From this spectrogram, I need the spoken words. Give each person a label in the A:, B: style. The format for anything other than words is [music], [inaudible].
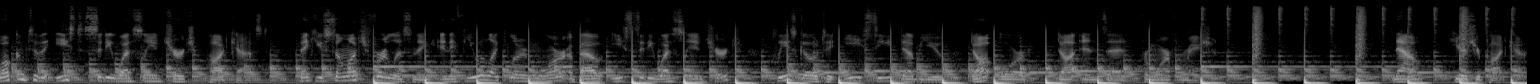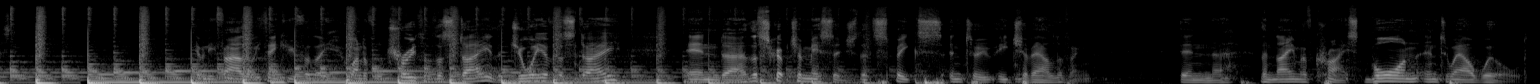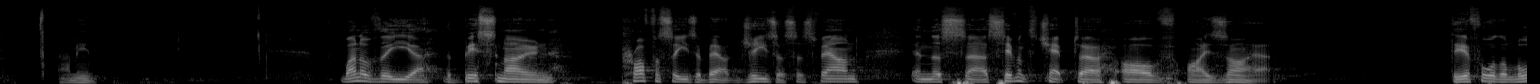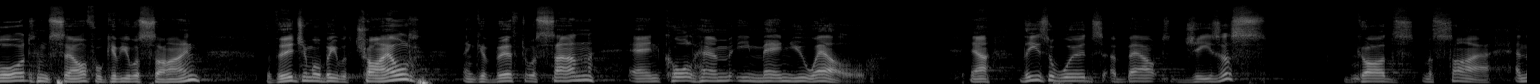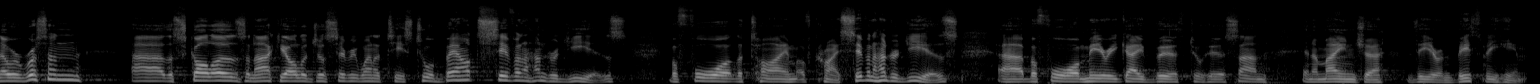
A: Welcome to the East City Wesleyan Church podcast. Thank you so much for listening, and if you would like to learn more about East City Wesleyan Church, please go to ecw.org.nz for more information. Now, here's your podcast.
B: Heavenly Father, we thank you for the wonderful truth of this day, the joy of this day, and uh, the scripture message that speaks into each of our living. In uh, the name of Christ, born into our world. Amen. One of the, uh, the best known prophecies about Jesus is found in this uh, seventh chapter of Isaiah. Therefore, the Lord Himself will give you a sign. The virgin will be with child and give birth to a son and call him Emmanuel. Now, these are words about Jesus, God's Messiah, and they were written, uh, the scholars and archaeologists, everyone attests, to about 700 years before the time of Christ. 700 years uh, before Mary gave birth to her son in a manger there in Bethlehem.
